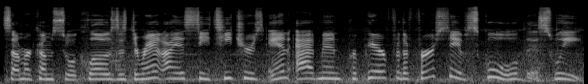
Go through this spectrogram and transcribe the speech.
Summer comes to a close as Durant ISD teachers and admin prepare for the first day of school this week.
